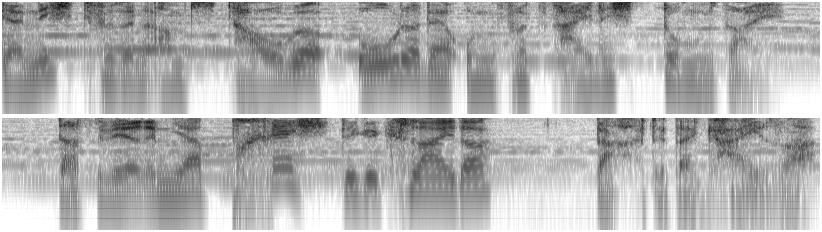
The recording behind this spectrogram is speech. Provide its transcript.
der nicht für sein Amt tauge oder der unverzeihlich dumm sei. Das wären ja prächtige Kleider, dachte der Kaiser.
